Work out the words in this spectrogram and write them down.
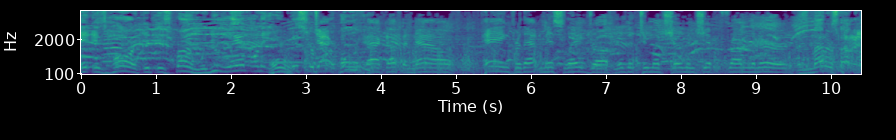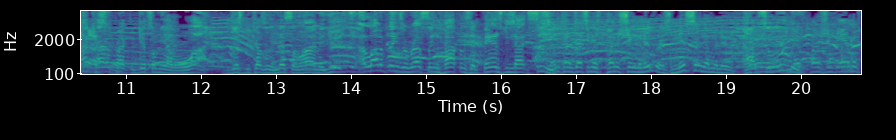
It is hard. It is firm. When you land on it, you miss your Jack mark. Pollock back up and now paying for that missed leg drop. A little bit too much showmanship from the nerd. As a matter of fact, my Spinebuster. chiropractor gets on me a lot just because of the misalignment. You, a lot of things in wrestling happens that fans do not see. Sometimes that's the most punishing maneuver is missing a maneuver. Absolutely. Enough punishing damage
